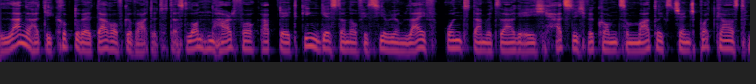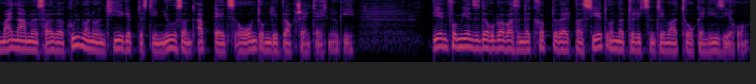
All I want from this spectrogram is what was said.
Lange hat die Kryptowelt darauf gewartet. Das London Hard Fork Update ging gestern auf Ethereum live und damit sage ich herzlich willkommen zum Matrix Change Podcast. Mein Name ist Holger Kuhlmann und hier gibt es die News und Updates rund um die Blockchain-Technologie. Wir informieren Sie darüber, was in der Kryptowelt passiert und natürlich zum Thema Tokenisierung.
